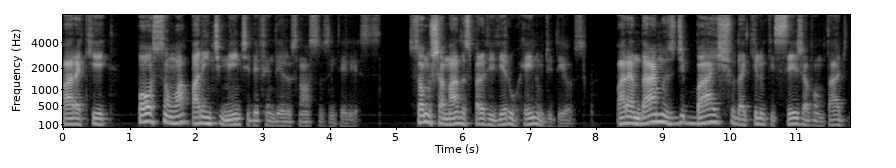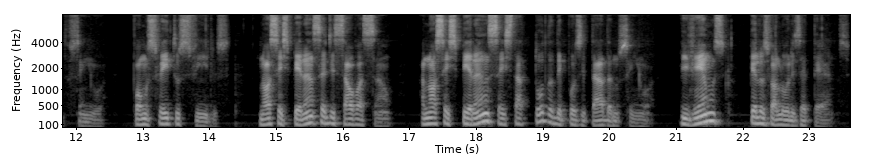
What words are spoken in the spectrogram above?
para que possam aparentemente defender os nossos interesses. Somos chamados para viver o reino de Deus, para andarmos debaixo daquilo que seja a vontade do Senhor. Fomos feitos filhos, nossa esperança de salvação, a nossa esperança está toda depositada no Senhor. Vivemos pelos valores eternos.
